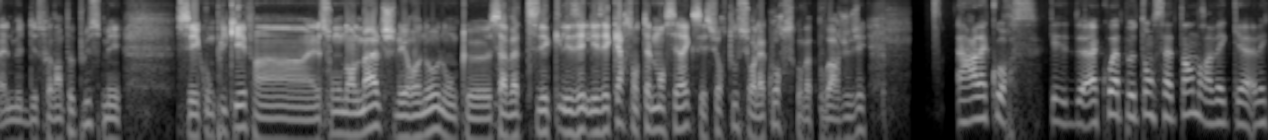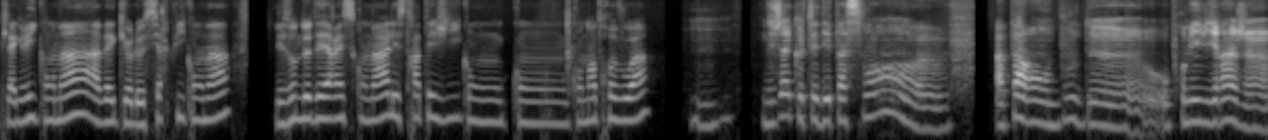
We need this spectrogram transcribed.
elles me déçoivent un peu plus, mais c'est compliqué. Enfin, elles sont dans le match, les Renault, donc euh, ça va. Les, les écarts sont tellement serrés que c'est surtout sur la course qu'on va pouvoir juger. Alors la course, à quoi peut-on s'attendre avec, avec la grille qu'on a, avec le circuit qu'on a, les zones de DRS qu'on a, les stratégies qu'on qu'on qu'on entrevoit? Mm. Déjà, côté dépassement, euh, à part en bout de. au premier virage euh,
